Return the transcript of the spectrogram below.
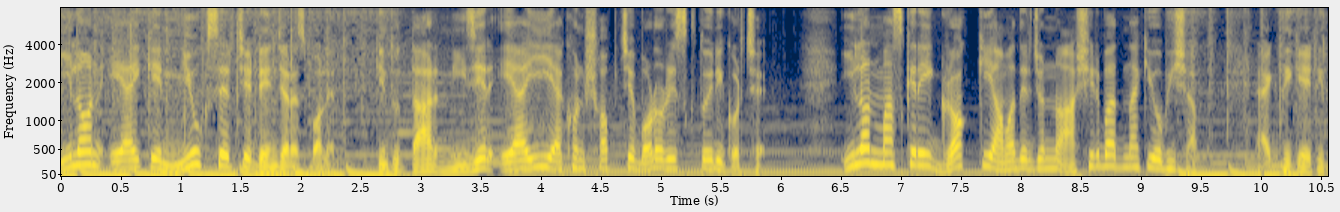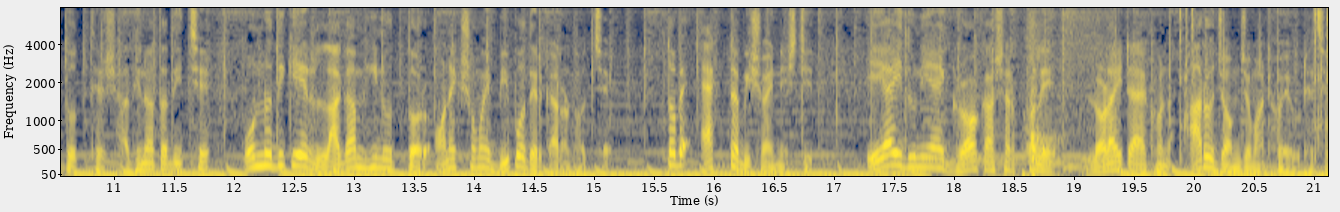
ইলন এআইকে নিউক্সের চেয়ে ডেঞ্জারাস বলেন। কিন্তু তার নিজের এআই এখন সবচেয়ে বড় রিস্ক তৈরি করছে। ইলন মাস্কের এই গ্রক কি আমাদের জন্য আশীর্বাদ নাকি অভিশাপ? একদিকে এটি তথ্যের স্বাধীনতা দিচ্ছে, অন্যদিকে এর লাগামহীন উত্তর অনেক সময় বিপদের কারণ হচ্ছে। তবে একটা বিষয় নিশ্চিত, এআই দুনিয়ায় গ্রক আসার ফলে লড়াইটা এখন আরও জমজমাট হয়ে উঠেছে।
